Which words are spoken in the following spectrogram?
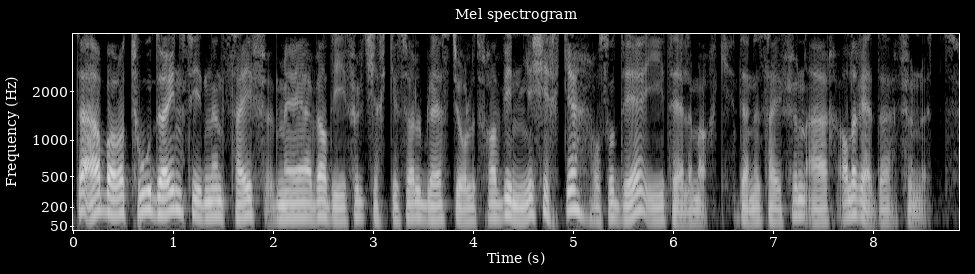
Det er bare to døgn siden en safe med verdifullt kirkesølv ble stjålet fra Vinje kirke, også det i Telemark. Denne safen er allerede funnet.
